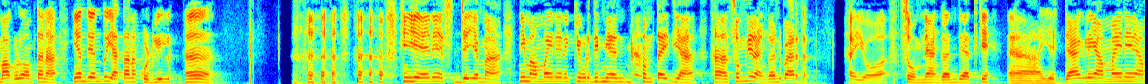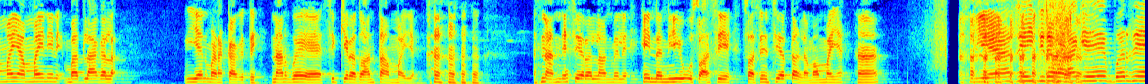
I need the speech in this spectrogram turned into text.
ಮಗಳು ಅಂತಾನ ಎಂದೆಂದು ಯತನ ಕೊಡ್ಲಿಲ್ಲ. ಹಾ. ಏನೇ ಜಯಮ್ಮ, ನಿಮ್ಮ ಅಮ್ಮ ಏನೇನು ಕಿಡ್ದಿಮ್ಮಿ ಅಂತ ಇದ್ಯಾ? ಹಾ ಸುಮ್ಮನೆ ಹಂಗ ಅನ್ಬಾರ್ದು. ಅಯ್ಯೋ ಸುಮ್ಮನೆ ಹಂಗಂದೆ ಅದಕ್ಕೆ ಎಷ್ಟೇ ಆಗಲಿ ಅಮ್ಮೈನಿ ಅಮ್ಮ ಅಮ್ಮಯ್ಯನೇ ಬದಲಾಗಲ್ಲ. ಏನು ಮಾಡೋಕ್ಕಾಗುತ್ತೆ? ನನಗೆ ಸಿಕ್ಕಿರೋದು ಅಂತ ಅಮ್ಮಯ್ಯ. ನನ್ನೇ ಸೇರಲ್ಲ ಅಂದಮೇಲೆ ಇನ್ನು ನೀವು ಸಾಸೆ ಸಾಸೆ ಸೇರ್ತಾಳ ನಮ್ಮಮ್ಮಯ್ಯ ಹಾ? ಹಾಗೆ ಬರ್ರಿ.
